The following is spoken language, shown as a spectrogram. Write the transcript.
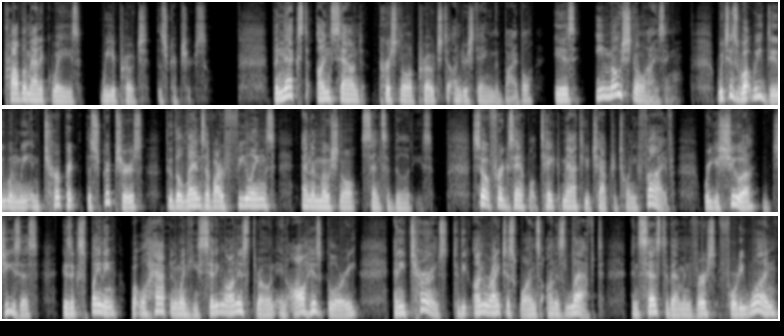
problematic ways we approach the scriptures. The next unsound personal approach to understanding the Bible is emotionalizing which is what we do when we interpret the scriptures through the lens of our feelings and emotional sensibilities. So, for example, take Matthew chapter 25, where Yeshua, Jesus, is explaining what will happen when he's sitting on his throne in all his glory, and he turns to the unrighteous ones on his left and says to them in verse 41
